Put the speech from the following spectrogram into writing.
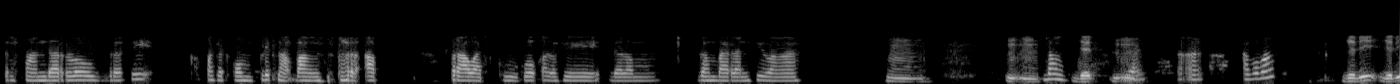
terstandar lo berarti paket komplit nak bang startup perawatku kok kalau sih dalam gambaran sih bang ah. hmm. Mm -mm. bang jadi ya, uh, apa bang jadi jadi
